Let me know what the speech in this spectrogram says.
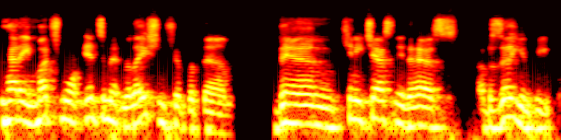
you had a much more intimate relationship with them than Kenny Chesney that has a bazillion people.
